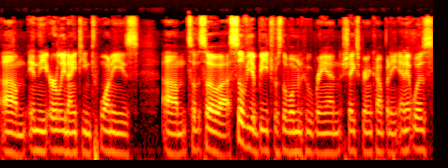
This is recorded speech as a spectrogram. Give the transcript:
um, in the early 1920s. Um, so so uh, Sylvia Beach was the woman who ran Shakespeare and Company, and it was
